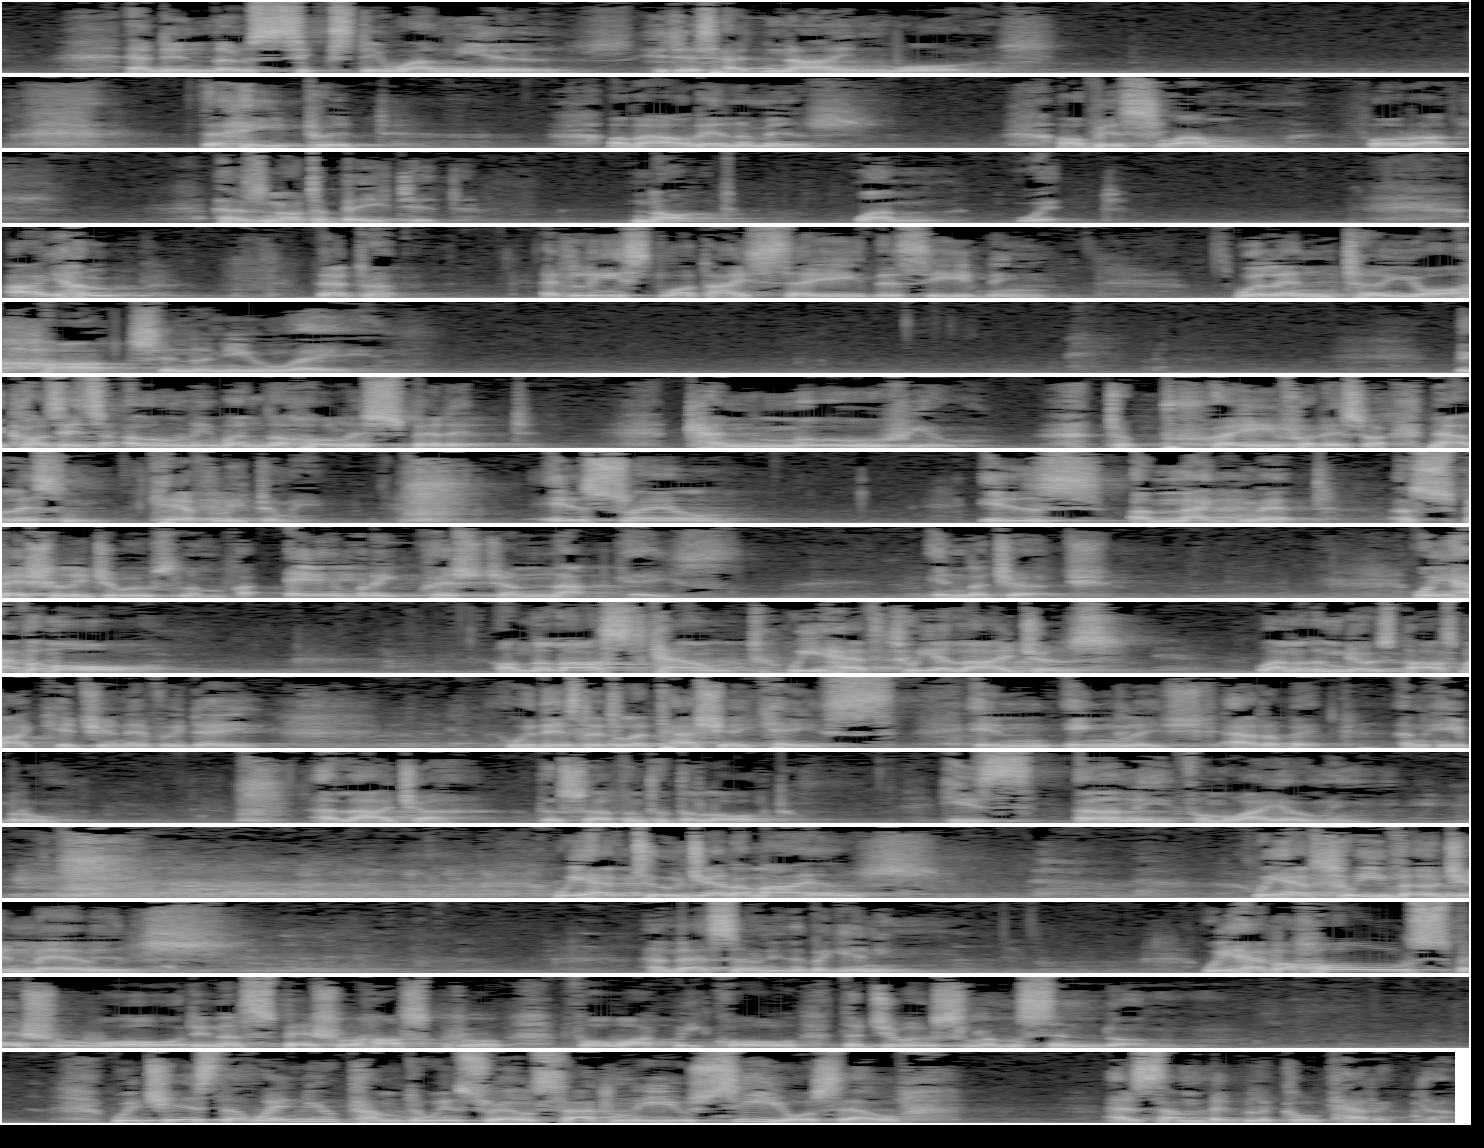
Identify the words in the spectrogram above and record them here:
And in those 61 years, it has had nine wars. The hatred of our enemies, of Islam for us, has not abated. Not one whit. I hope that at least what I say this evening will enter your hearts in a new way. Because it's only when the Holy Spirit can move you to pray for Israel. Now listen carefully to me. Israel is a magnet, especially Jerusalem, for every Christian nutcase in the church. We have them all. On the last count, we have three Elijahs. One of them goes past my kitchen every day with his little attache case in English, Arabic, and Hebrew. Elijah, the servant of the Lord. He's Ernie from Wyoming. We have two Jeremiahs. We have three Virgin Marys. And that's only the beginning. We have a whole special ward in a special hospital for what we call the Jerusalem syndrome which is that when you come to Israel, suddenly you see yourself as some biblical character.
